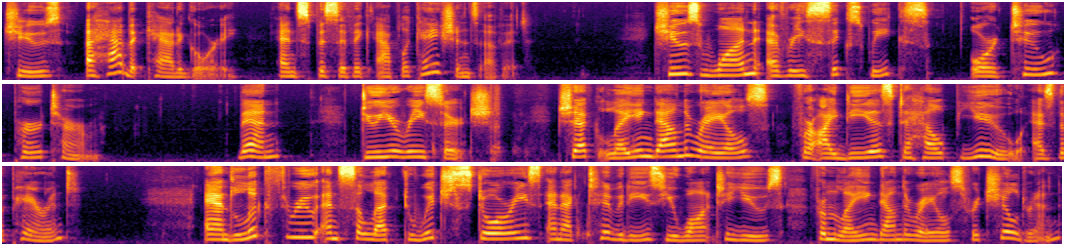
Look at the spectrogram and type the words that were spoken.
choose a habit category and specific applications of it. Choose one every six weeks or two per term. Then do your research. Check laying down the rails for ideas to help you as the parent. And look through and select which stories and activities you want to use from laying down the rails for children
